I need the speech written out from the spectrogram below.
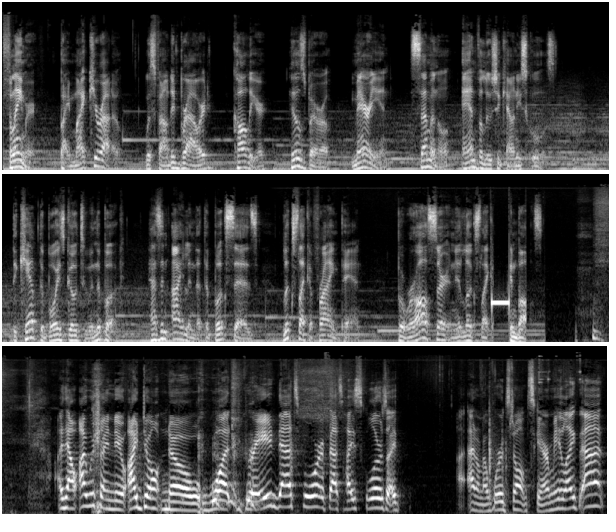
Flamer by Mike Curato was found in Broward, Collier, Hillsborough, Marion, Seminole, and Volusia County schools. The camp the boys go to in the book has an island that the book says looks like a frying pan, but we're all certain it looks like fing balls. Now, I wish I knew. I don't know what grade that's for. If that's high schoolers, I, I don't know. Words don't scare me like that.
